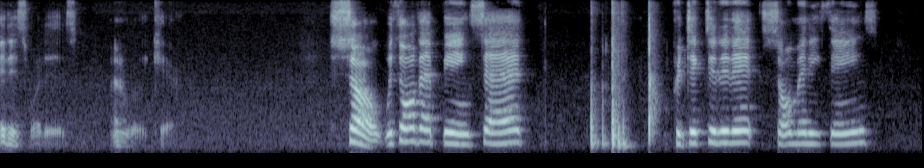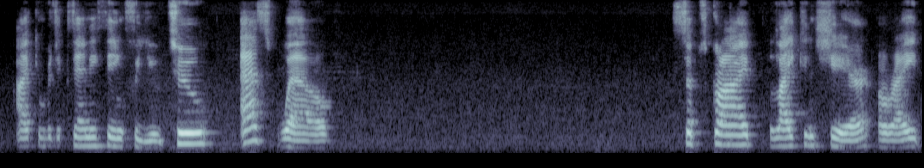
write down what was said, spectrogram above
It is what it is. I don't really care. So, with all that being said, predicted it so many things. I can predict anything for you too, as well. Subscribe, like, and share. All right.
